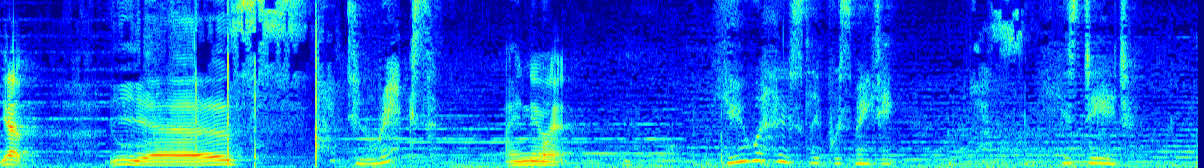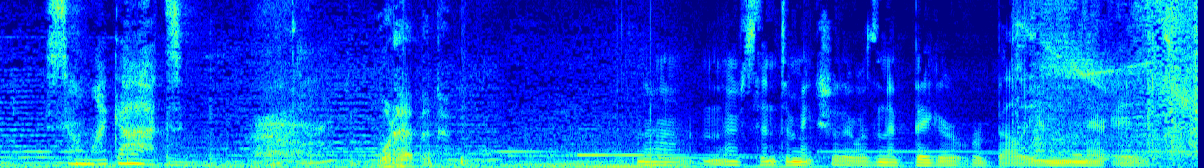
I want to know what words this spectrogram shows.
Yep. Yes. Captain Rex, I knew it. you were who Slip was meeting. Yes. He's dead. So are my guards. What happened? Mm, no, they're sent to make sure there wasn't a bigger rebellion than there is.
